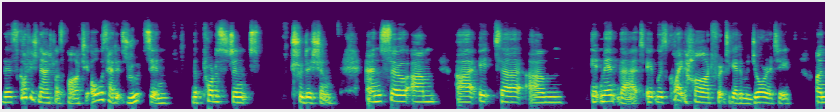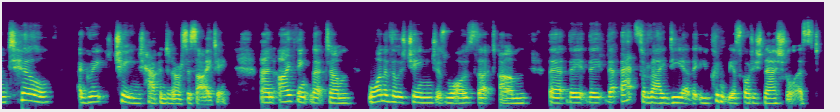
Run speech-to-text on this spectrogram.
the Scottish Nationalist Party always had its roots in the Protestant tradition, and so um, uh, it uh, um, it meant that it was quite hard for it to get a majority until a great change happened in our society, and I think that um, one of those changes was that um, the, the, the, that, that sort of idea that you couldn't be a Scottish nationalist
